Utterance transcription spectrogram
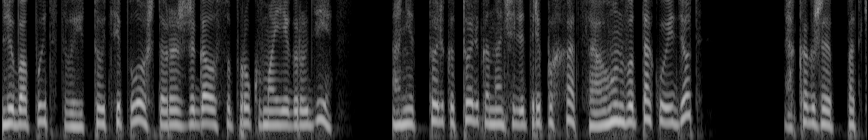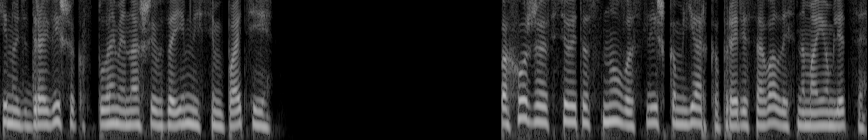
Любопытство и то тепло, что разжигал супруг в моей груди, они только-только начали трепыхаться, а он вот так уйдет. А как же подкинуть дровишек в пламя нашей взаимной симпатии? Похоже, все это снова слишком ярко прорисовалось на моем лице.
